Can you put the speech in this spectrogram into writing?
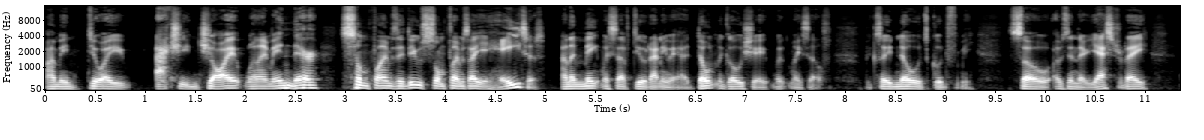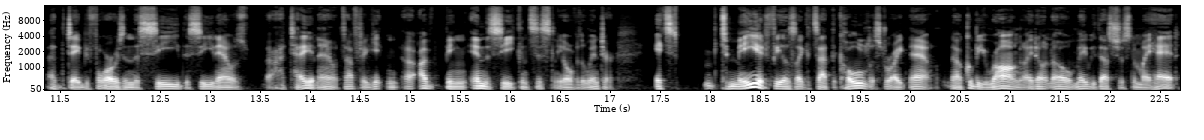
I mean, do I actually enjoy it when I'm in there? Sometimes I do. Sometimes I hate it. And I make myself do it anyway. I don't negotiate with myself because I know it's good for me. So I was in there yesterday. Uh, the day before, I was in the sea. The sea now is, I tell you now, it's after getting, uh, I've been in the sea consistently over the winter. It's, to me, it feels like it's at the coldest right now. Now, it could be wrong. I don't know. Maybe that's just in my head.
